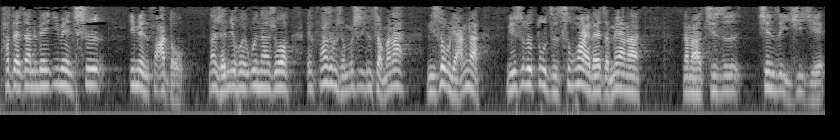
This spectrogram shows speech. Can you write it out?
他在在那边一面吃一面发抖，那人就会问他说：“哎，发生什么事情？怎么了？你受凉了？你是不是肚子吃坏了？怎么样啊？”那么其实先知以西结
